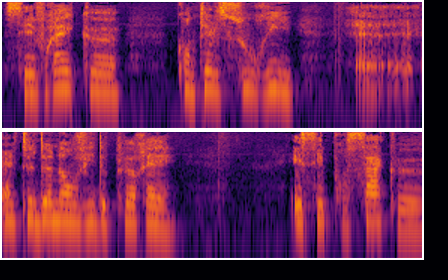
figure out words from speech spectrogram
C'est vrai que quand elle sourit, euh, elle te donne envie de pleurer. Et c'est pour ça que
